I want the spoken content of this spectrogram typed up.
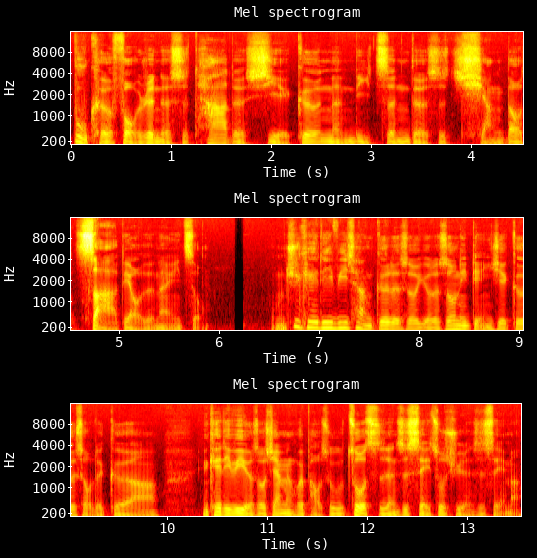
不可否认的是，他的写歌能力真的是强到炸掉的那一种。我们去 KTV 唱歌的时候，有的时候你点一些歌手的歌啊，因为 KTV 有时候下面会跑出作词人是谁、作曲人是谁嘛，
